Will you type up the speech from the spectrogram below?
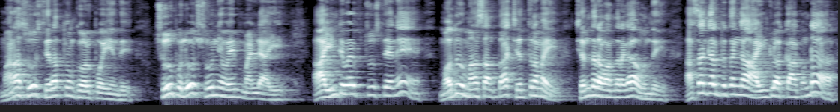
మనసు స్థిరత్వం కోల్పోయింది. చూపులు శూన్యవైపు మళ్ళాయి. ఆ ఇంటి వైపు చూస్తేనే మధు మనసంతా చిత్రమై చిందరవందరగా ఉంది. అసంకల్పితంగా ఆ ఇంట్లో కాకుండా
